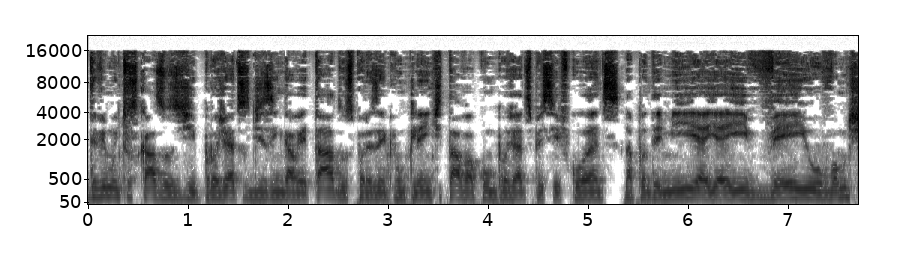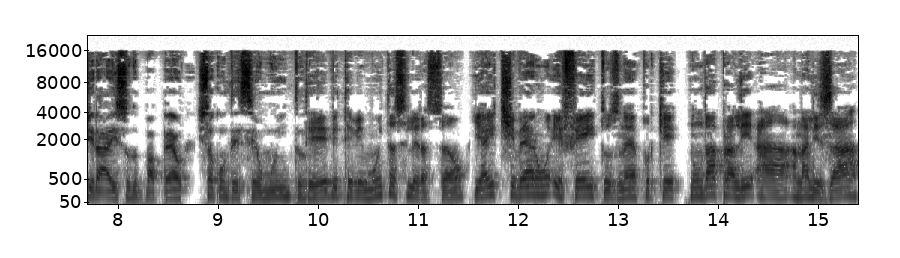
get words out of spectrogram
Teve muitos casos de projetos desengavetados, por exemplo, um cliente estava com um projeto específico antes da pandemia e aí veio, vamos tirar isso do papel. Isso aconteceu muito? Teve, teve muita aceleração e aí tiveram efeitos, né? Porque não dá para analisar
